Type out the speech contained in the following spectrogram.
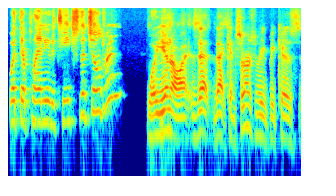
what they're planning to teach the children? Well, you know, that, that concerns me because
